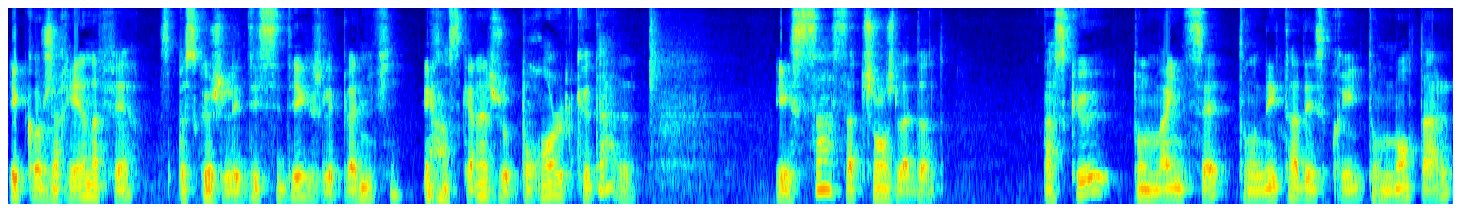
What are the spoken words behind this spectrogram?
Et quand j'ai rien à faire, c'est parce que je l'ai décidé, que je l'ai planifié. Et dans ce cas-là, je branle que dalle. Et ça, ça te change la donne. Parce que ton mindset, ton état d'esprit, ton mental,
